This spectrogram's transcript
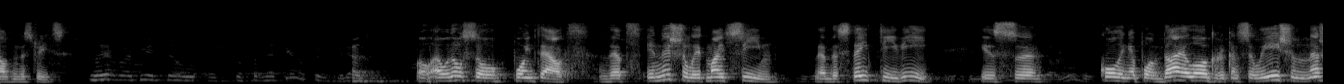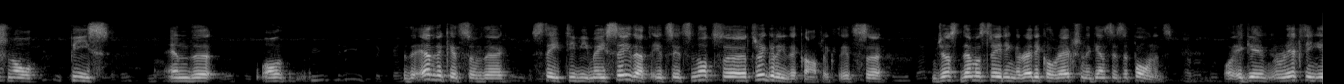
out in the streets. Well, I would also point out that initially it might seem that the state TV is uh, calling upon dialogue, reconciliation, national peace, and uh, well, the advocates of the state TV may say that it's it's not uh, triggering the conflict. It's uh, just demonstrating a radical reaction against its opponents, or again, reacting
